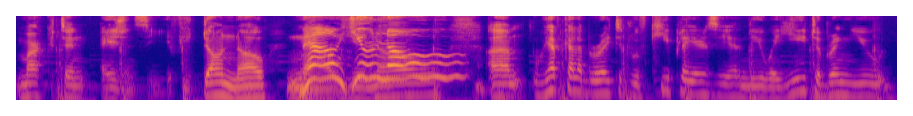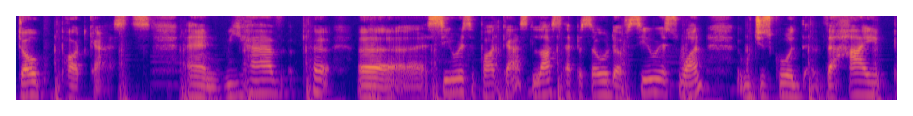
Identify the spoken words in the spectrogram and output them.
marketing agency. If you don't know, now, Now you know. um, we have collaborated with key players here in the UAE to bring you dope podcasts, and we have per, uh, series of podcasts. Last episode of series one, which is called the Hype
